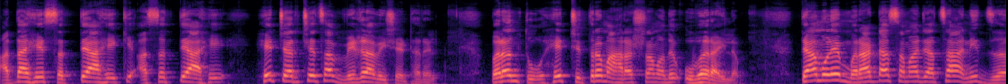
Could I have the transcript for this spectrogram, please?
आता हे सत्य आहे की असत्य आहे हे चर्चेचा वेगळा विषय ठरेल. परंतु हे चित्र महाराष्ट्रामध्ये उभं राहिलं. त्यामुळे मराठा समाजाचा आणि ज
